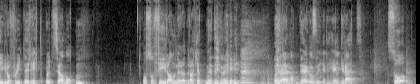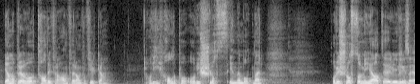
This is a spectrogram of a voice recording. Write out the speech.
ligger og flyter rett på utsida av båten. Og så fyrer han nødraketten i tillegg. Og regner med at det går sikkert helt greit. Så jeg må prøve å ta de fra han før han får fyrt av. Og vi holder på, og vi slåss inni den båten her. Og vi slåss så mye at vi liksom,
